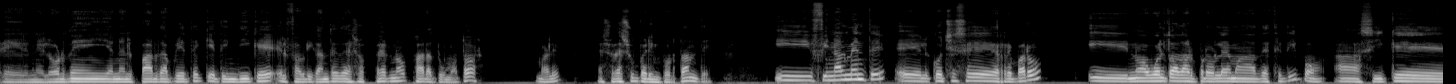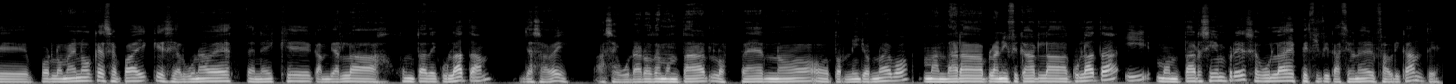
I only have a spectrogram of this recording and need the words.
en el orden y en el par de apriete que te indique el fabricante de esos pernos para tu motor vale eso es súper importante y finalmente el coche se reparó y no ha vuelto a dar problemas de este tipo. Así que por lo menos que sepáis que si alguna vez tenéis que cambiar la junta de culata, ya sabéis, aseguraros de montar los pernos o tornillos nuevos, mandar a planificar la culata y montar siempre según las especificaciones del fabricante.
